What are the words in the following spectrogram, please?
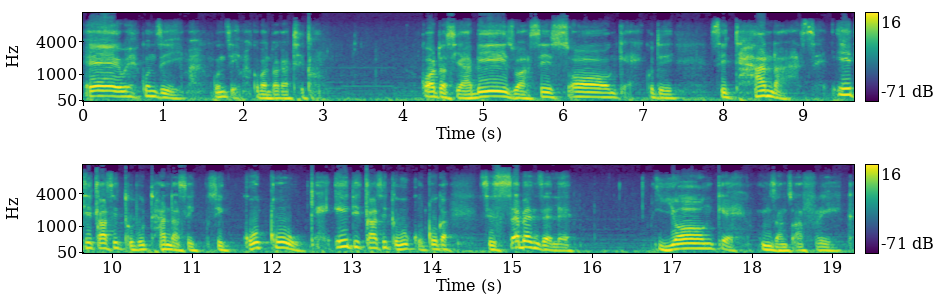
Ewe kunzima kunzima kubantu bakathixo. Kodwa siyabizwa sisonke ukuthi sithandaze. Ithi xa sigqiba uthanda siguquke ithi xa sigqiba uguquka sisebenzele yonke umzantsi afrika.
